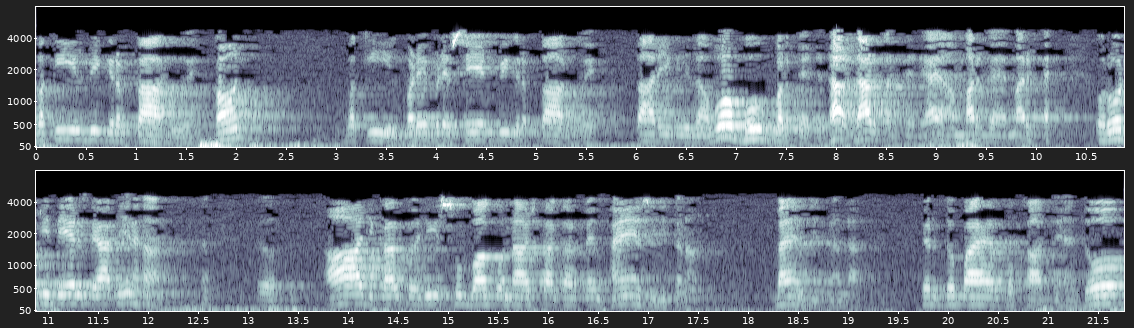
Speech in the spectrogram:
وکیل بھی گرفتار ہوئے۔ کون؟ وکیل، بڑے بڑے سیٹ بھی گرفتار ہوئے۔ تاریخ نظام وہ بھوک بڑھتے تھے دھڑ دھڑ کرتے تھے ہم مر گئے مر گئے۔ وہ روٹی دیر سے آتی نا۔ آج کل تو جی صبح کو ناشتہ کرتے ہیں، بھینس جتنا بھینس جتنا ناشتہ۔ پھر دوپہر کو کھاتے ہیں دو،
